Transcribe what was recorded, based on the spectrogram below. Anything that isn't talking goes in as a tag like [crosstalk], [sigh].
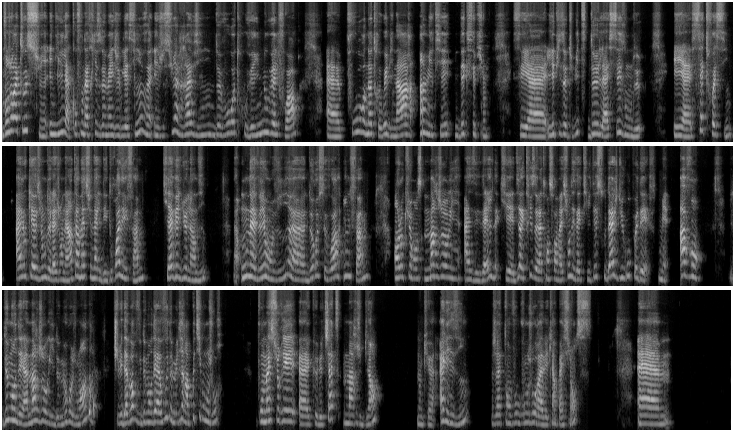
Bonjour à tous, je suis Émilie, la cofondatrice de Major Blessings et je suis ravie de vous retrouver une nouvelle fois euh, pour notre webinaire Un métier d'exception. C'est euh, l'épisode 8 de la saison 2 et euh, cette fois-ci, à l'occasion de la Journée internationale des droits des femmes qui avait lieu lundi, bah, on avait envie de recevoir une femme, en l'occurrence Marjorie Azeveld, qui est directrice de la transformation des activités soudage du groupe EDF. Mais avant demander à Marjorie de me rejoindre, je vais d'abord vous demander à vous de me dire un petit bonjour pour m'assurer euh, que le chat marche bien. Donc, euh, allez-y. J'attends vos bonjours avec impatience. Euh,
